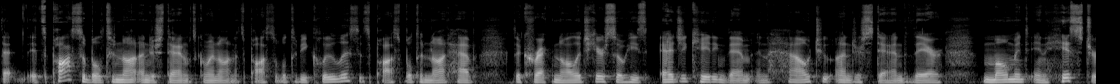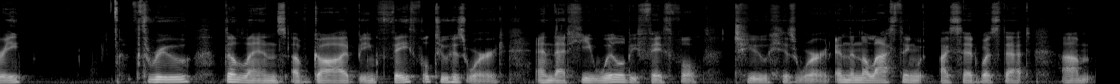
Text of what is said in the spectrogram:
That it's possible to not understand what's going on. It's possible to be clueless. It's possible to not have the correct knowledge here. So he's educating them in how to understand their moment in history through the lens of God being faithful to his word and that he will be faithful to his word. And then the last thing I said was that um,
